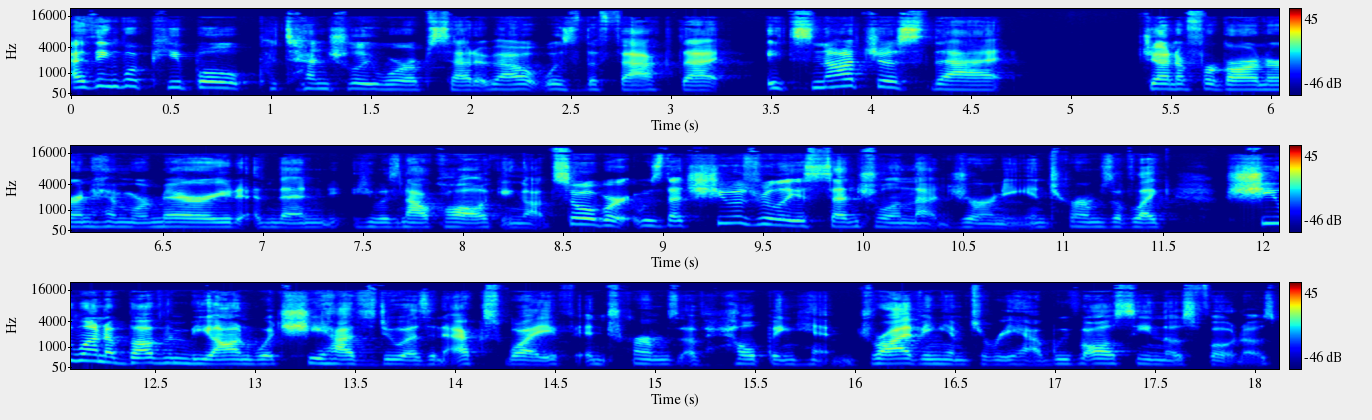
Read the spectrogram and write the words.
I think what people potentially were upset about was the fact that it's not just that Jennifer Garner and him were married and then he was an alcoholic and got sober. It was that she was really essential in that journey in terms of like she went above and beyond what she had to do as an ex wife in terms of helping him, driving him to rehab. We've all seen those photos.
